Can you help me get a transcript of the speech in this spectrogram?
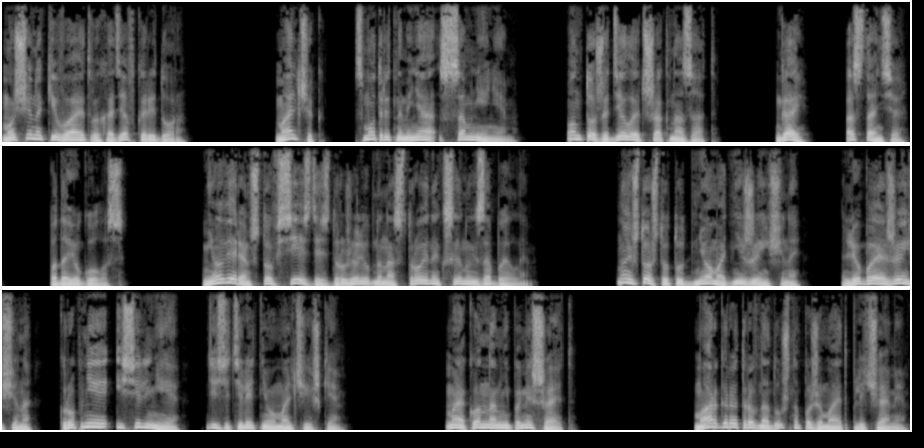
Мужчина кивает, выходя в коридор. Мальчик смотрит на меня с сомнением. Он тоже делает шаг назад. «Гай, останься», — подаю голос. Не уверен, что все здесь дружелюбно настроены к сыну Изабеллы. Ну и что, что тут днем одни женщины? Любая женщина крупнее и сильнее десятилетнего мальчишки. Мэг, он нам не помешает. Маргарет равнодушно пожимает плечами.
